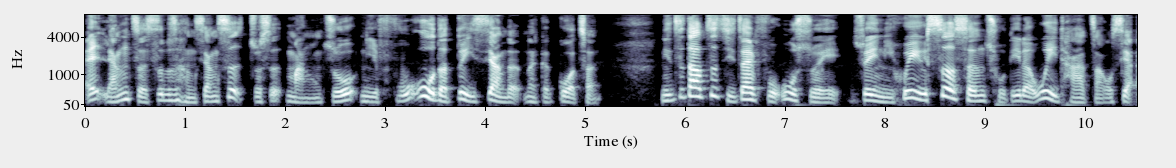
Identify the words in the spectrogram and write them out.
哎，两者是不是很相似？就是满足你服务的对象的那个过程。你知道自己在服务谁，所以你会设身处地的为他着想。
